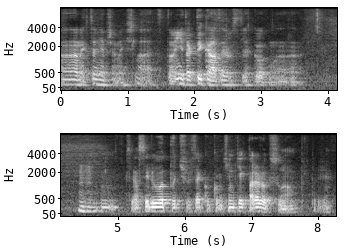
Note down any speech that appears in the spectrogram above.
A nechte mě přemýšlet. To není taktika, to je prostě jako... Mm-hmm. To je asi důvod, proč jako končím těch paradoxů, no, protože...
